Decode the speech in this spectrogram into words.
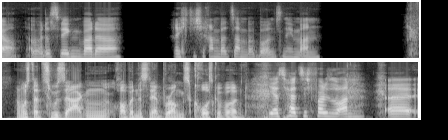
Ja, aber deswegen war da richtig Rambazamba bei uns nebenan. Man muss dazu sagen, Robin ist in der Bronx groß geworden. Ja, es hört sich voll so an. Äh,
